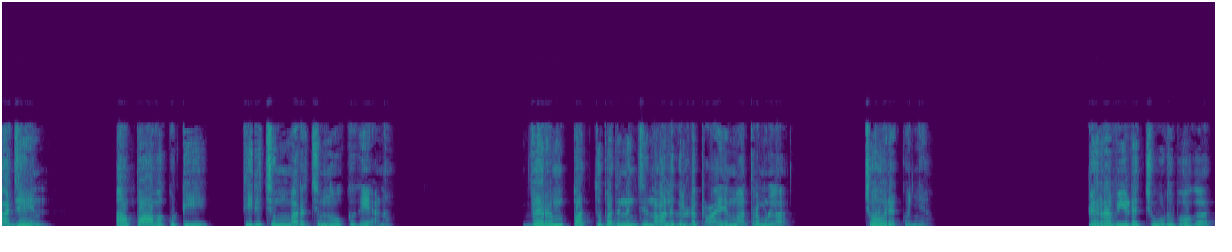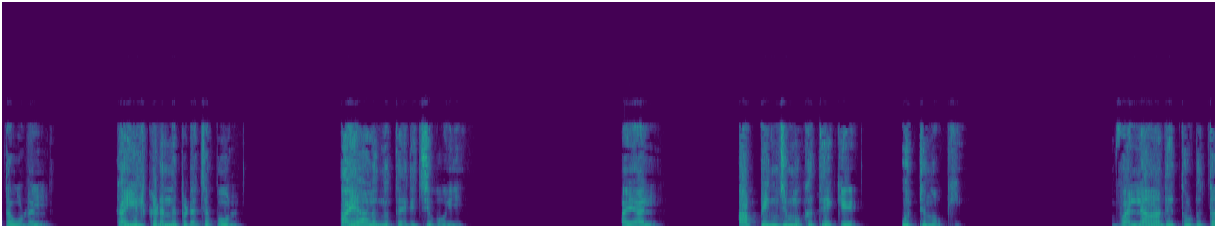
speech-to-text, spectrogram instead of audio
അജയൻ ആ പാവക്കുട്ടിയെ തിരിച്ചും മറിച്ചും നോക്കുകയാണ്. വെറും പത്തു പതിനഞ്ച് നാളുകളുടെ പ്രായം മാത്രമുള്ള ചോരക്കുഞ്ഞ്. പിറവിയുടെ ചൂടുപോകാത്ത ഉടൽ കയ്യിൽ കിടന്ന് പിടച്ചപ്പോൾ അയാളൊന്ന് തരിച്ചുപോയി. അയാൾ ആ പിഞ്ചു മുഖത്തേക്ക് ഉറ്റുനോക്കി. വല്ലാതെ തൊടുത്ത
